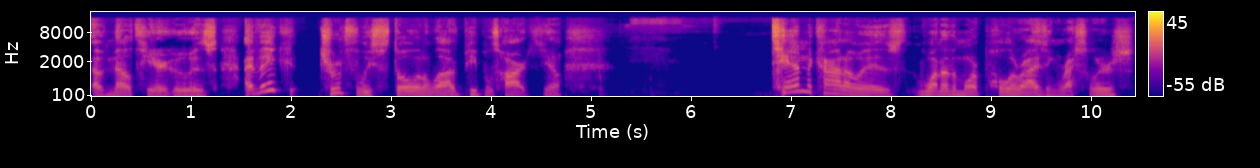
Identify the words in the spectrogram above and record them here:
of Meltear, who is, I think, truthfully stolen a lot of people's hearts. You know, Tam Nakano is one of the more polarizing wrestlers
